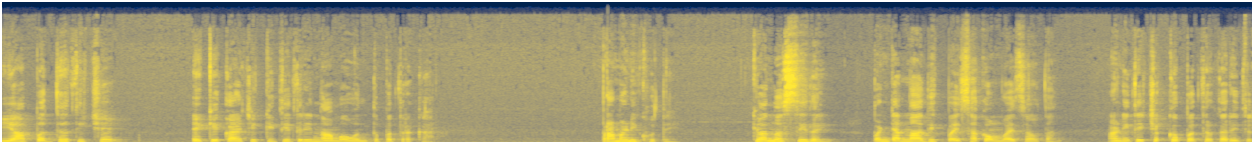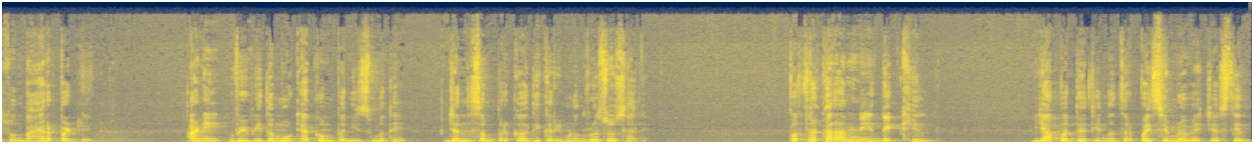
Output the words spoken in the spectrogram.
या पद्धतीचे एकेकाळचे कितीतरी नामवंत पत्रकार प्रामाणिक होते किंवा नसतीलही पण त्यांना अधिक पैसा कमवायचा होता आणि ते चक्क पत्रकारितेतून बाहेर पडले. आणि विविध मोठ्या कंपनीजमध्ये जनसंपर्क अधिकारी म्हणून रुजू झाले. पत्रकारांनी देखील या पद्धतीनं जर पैसे मिळवायचे असतील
